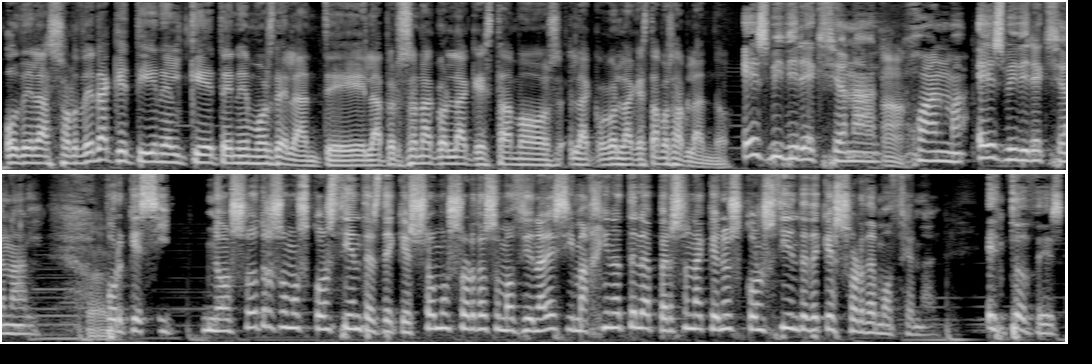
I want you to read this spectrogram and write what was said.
o de la sordera que tiene el que tenemos delante, la persona con la que estamos, la, con la que estamos hablando? Es bidireccional, ah. Juanma, es bidireccional. Claro. Porque si nosotros somos conscientes de que somos sordos emocionales, imagínate la persona que no es consciente de que es sorda emocional. Entonces,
